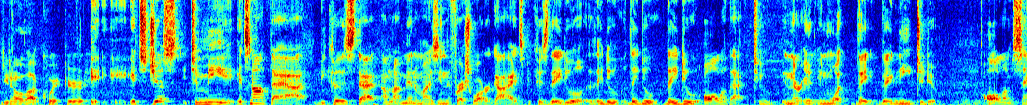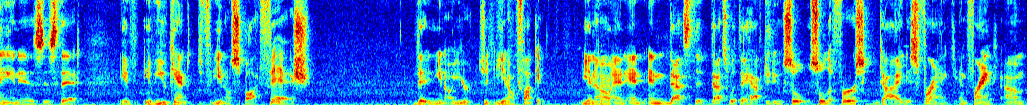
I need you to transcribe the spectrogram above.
you know, a lot quicker. it- it's just to me it's not that because that I'm not minimizing the freshwater guides because they do they do they do they do all of that too in their in, in what they they need to do. All I'm saying is is that if if you can't you know spot fish, then you know you're you know fuck it. You know, Yeah. and, and and that's the that's what they have to do. So so the first guide is Frank, and Frank um,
